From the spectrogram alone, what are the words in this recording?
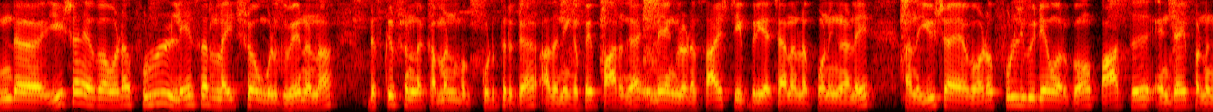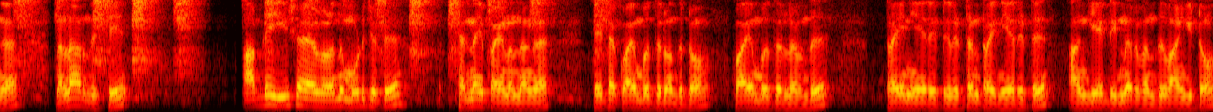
இந்த ஈஷா யோகாவோட ஃபுல் லேசர் லைட் ஷோ உங்களுக்கு வேணும்னா டிஸ்கிரிப்ஷனில் கமெண்ட் கொடுத்துருக்கேன். அதை நீங்கள் போய் பாருங்கள் இல்லை எங்களோட சாய் ஸ்ரீ பிரியா சேனலில் போனீங்கனாலே அந்த ஈஷா யோகாவோட ஃபுல் வீடியோவும் இருக்கும். பார்த்து என்ஜாய் பண்ணுங்கள் நல்லா இருந்துச்சு. அப்படியே ஈஷா யோகா வந்து முடிச்சுட்டு சென்னை பயணம் தாங்க. லைட்டாக கோயம்புத்தூர் வந்துட்டோம். கோயம்புத்தூர்லேருந்து ட்ரெயின் ஏறிட்டு ரிட்டன் ட்ரெயின் ஏறிட்டு அங்கேயே டின்னர் வந்து வாங்கிட்டோம்.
